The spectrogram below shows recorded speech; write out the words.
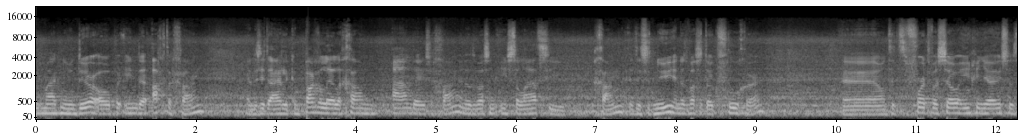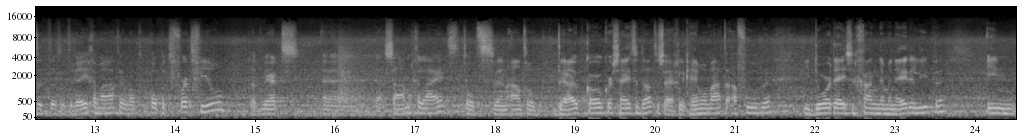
Ik maak nu een deur open in de achtergang. En er zit eigenlijk een parallele gang aan deze gang. En dat was een installatiegang. Het is het nu en dat was het ook vroeger. Uh, want het fort was zo ingenieus dat het, dat het regenwater wat op het fort viel, dat werd ja, samengeleid tot een aantal druipkokers heette dat. Dus eigenlijk hemelwater afvoeren. Die door deze gang naar beneden liepen. In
